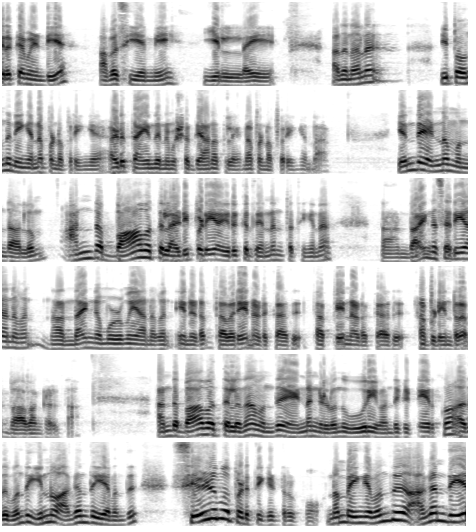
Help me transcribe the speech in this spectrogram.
இருக்க வேண்டிய அவசியமே இல்லை. அதனால இப்போ வந்து நீங்க என்ன பண்ண போறீங்க? அடுத்த ஐந்து நிமிஷம் தியானத்துல என்ன பண்ண போறீங்கன்னா எந்த எண்ணம் வந்தாலும் அந்த பாவத்தில் அடிப்படையாக இருக்கிறது என்னன்னு பார்த்தீங்கன்னா நான் தான் இங்கே சரியானவன் நான் தான் இங்கே முழுமையானவன் என்னிடம் தவறே நடக்காது தப்பே நடக்காது அப்படின்ற பாவங்கள் தான். அந்த பாவத்தில் தான் வந்து எண்ணங்கள் வந்து ஊறி வந்துக்கிட்டே இருக்கும். அது வந்து இன்னும் அகந்தையை வந்து செழுமைப்படுத்திக்கிட்டு இருக்கும். நம்ம இங்கே வந்து அகந்தையை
